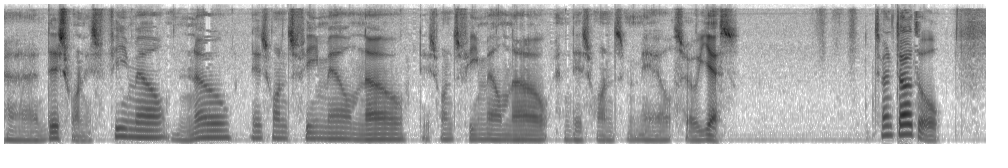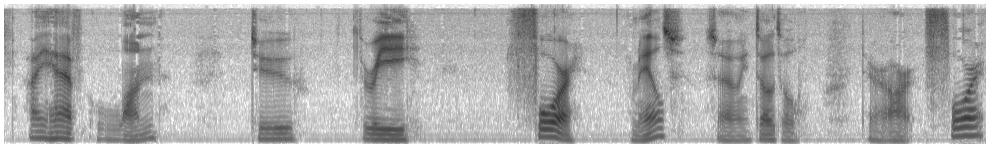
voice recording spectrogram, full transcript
Uh, this one is female, no. This one's female, no. This one's female, no. And this one's male, so yes. So in total, I have one, two, three, four males so in total there are four.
